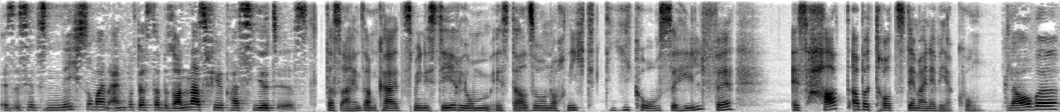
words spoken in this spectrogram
es ist jetzt nicht so mein Eindruck, dass da besonders viel passiert ist. Das Einsamkeitsministerium ist also noch nicht die große Hilfe. Es hat aber trotzdem eine Wirkung glaube,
